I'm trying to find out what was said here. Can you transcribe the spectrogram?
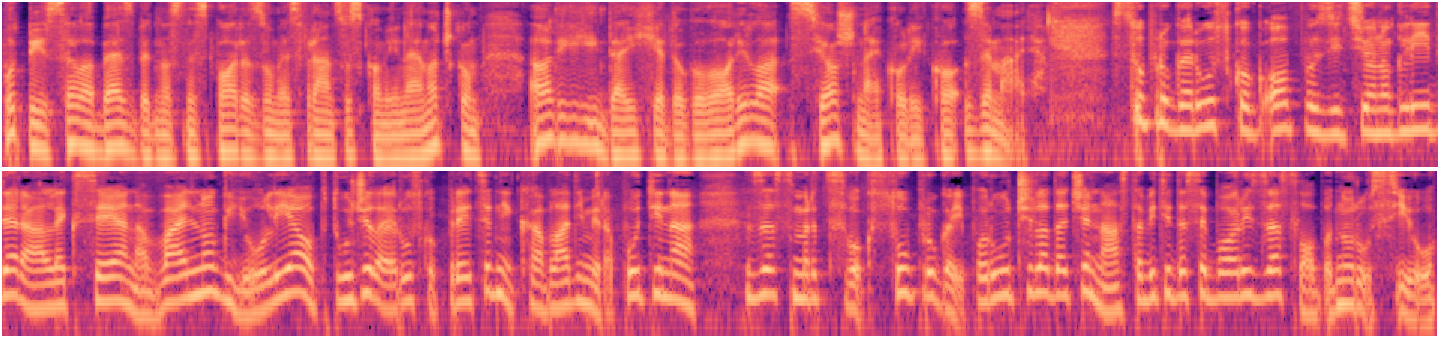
potpisala bezbednosne sporazume s Francuskom i Nemačkom, ali i da ih je dogovorila s još nekoliko zemalja. Supruga Rus ruskog opozicionog lidera Alekseja Navalnog Julija optužila je ruskog predsjednika Vladimira Putina za smrt svog supruga i poručila da će nastaviti da se bori za slobodnu Rusiju.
